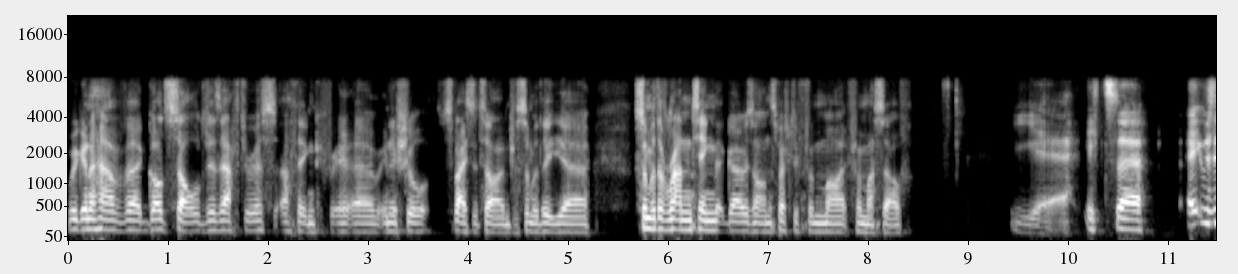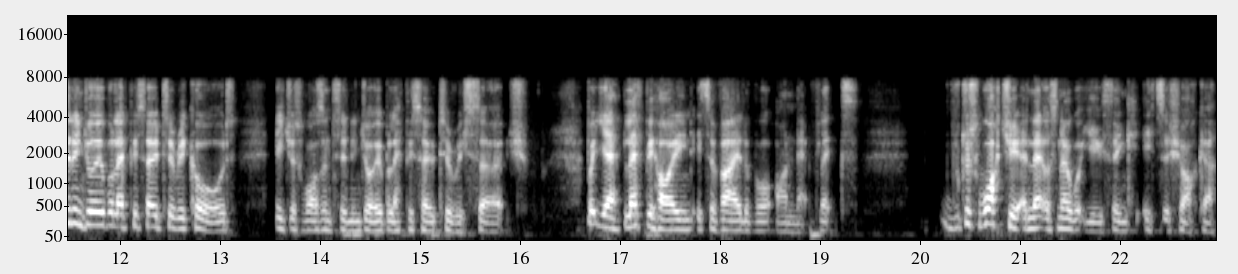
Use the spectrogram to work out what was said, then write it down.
we're going to have uh, God soldiers after us, I think, for, uh, in a short space of time for some of the uh, some of the ranting that goes on, especially from my from myself. yeah, it's uh, it was an enjoyable episode to record. It just wasn't an enjoyable episode to research. But yeah, Left Behind, it's available on Netflix. Just watch it and let us know what you think. It's a shocker.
